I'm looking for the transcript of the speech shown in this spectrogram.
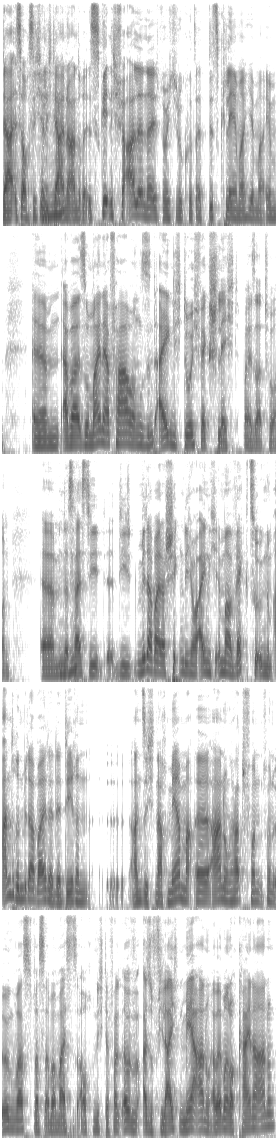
Da ist auch sicherlich Mhm. der eine oder andere. Es geht nicht für alle, ne? Ich möchte nur kurz als Disclaimer hier mal eben. Ähm, aber so meine Erfahrungen sind eigentlich durchweg schlecht bei Saturn. Ähm, Das Mhm. heißt, die, die Mitarbeiter schicken dich auch eigentlich immer weg zu irgendeinem anderen Mitarbeiter, der deren äh, Ansicht nach mehr äh, Ahnung hat von, von irgendwas, was aber meistens auch nicht der Fall ist. Aber- Also vielleicht mehr Ahnung, aber immer noch keine Ahnung.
